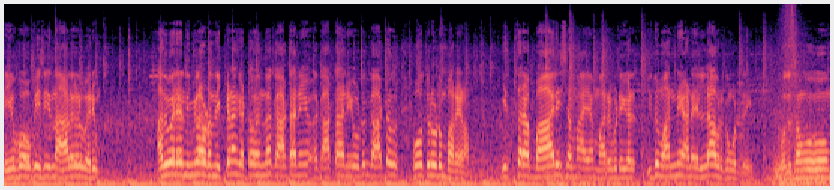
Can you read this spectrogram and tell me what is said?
ഡി എഫ് ഓഫീസിൽ നിന്ന് ആളുകൾ വരും. അതുവരെ നിങ്ങളവിടെ നിൽക്കണം കേട്ടോ എന്ന് കാട്ടാന കാട്ടാനയോടും കാട്ടുപോത്തിനോടും പറയണം. ഇത്ര ബാലിശമായ മറുപടികൾ ഇത് തന്നെയാണ് എല്ലാവർക്കും കൊടുത്തിരിക്കുന്നത് പൊതുസമൂഹവും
